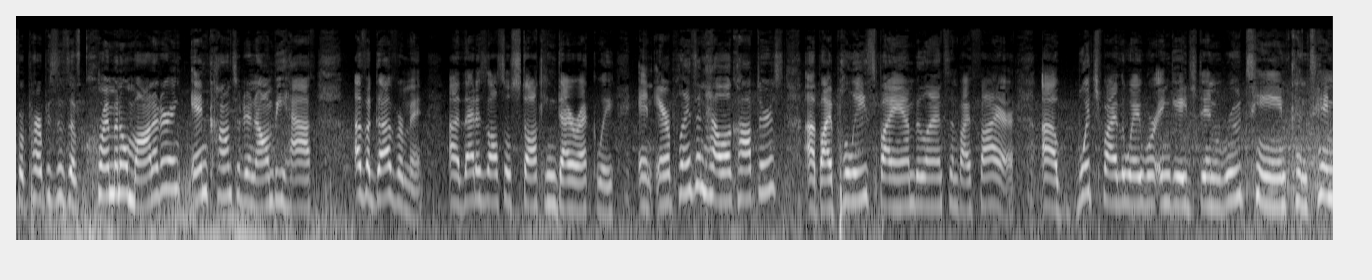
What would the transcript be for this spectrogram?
for purposes of criminal monitoring in concert and on behalf of a government. Uh, that is also stalking directly in airplanes and helicopters, uh, by police, by ambulance, and by fire, uh, which, by the way, we're engaged in routine, continuous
